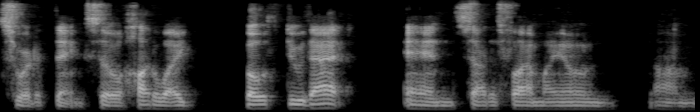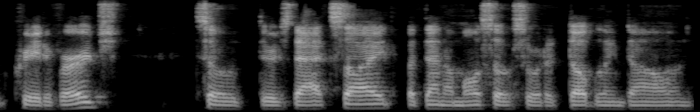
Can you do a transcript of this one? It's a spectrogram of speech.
sort of thing so how do i both do that and satisfy my own um, creative urge so there's that side but then i'm also sort of doubling down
